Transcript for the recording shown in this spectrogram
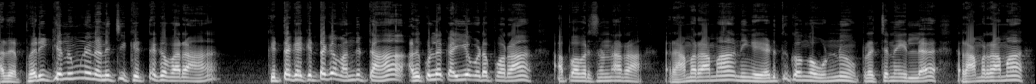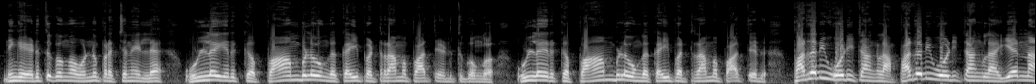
அதை பறிக்கணும்னு நினச்சி கிட்டக்க வரான். கிட்டக்க கிட்டக்க வந்துட்டான். அதுக்குள்ளே கையை விட போகிறான் அப்போ அவர் சொன்னாராம் ராமராமா நீங்கள் எடுத்துக்கோங்க ஒன்றும் பிரச்சனை இல்லை. ராமராமா நீங்கள் எடுத்துக்கோங்க ஒன்றும் பிரச்சனை இல்லை. உள்ளே இருக்க பாம்பில் உங்கள் கை பற்றாமல் பார்த்து எடுத்துக்கோங்க. உள்ளே இருக்க பாம்பில் உங்கள் கை பற்றாமல் பார்த்து எடு பதறி ஓடிட்டாங்களாம். பதறி ஓடிட்டாங்களா? ஏன்னா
